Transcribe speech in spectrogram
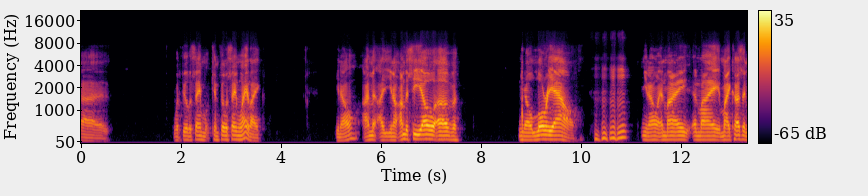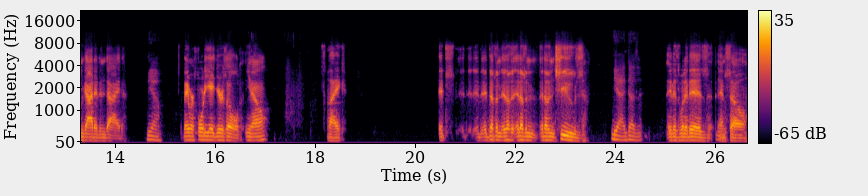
uh would feel the same can feel the same way like you know i'm i you know i'm the ceo of you know l'oreal. You know and my and my my cousin got it and died. Yeah. they were 48 years old you know? Like it's it, it doesn't it doesn't it doesn't it doesn't choose. Yeah, it doesn't. it is what it is and so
